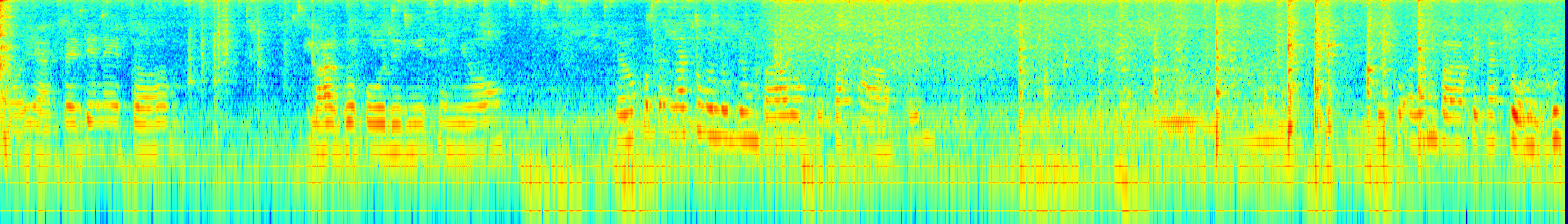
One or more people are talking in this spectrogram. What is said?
So, yan. Pwede na ito. Bago ko linisin yung... Ewan ko ba't nasunog yung bawang ko kahapon. Hindi ko alam bakit nasunog.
